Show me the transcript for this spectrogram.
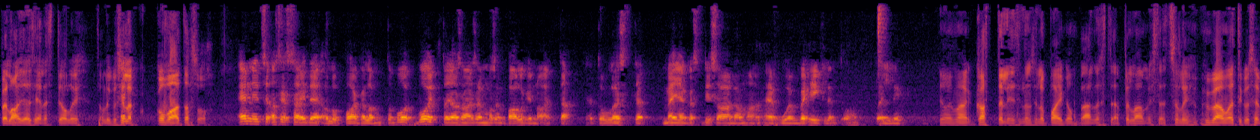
pelaajia siellä sitten oli? Oliko siellä Et, kovaa taso? En itse asiassa itse ollut paikalla, mutta vo- voittaja sai semmoisen palkinnon, että se tulee sitten meidän kanssa designaamaan yhden uuden vehiklen tuohon peliin. Joo, mä kattelin silloin silloin paikan päällä sitä pelaamista, että se oli hyvä, että kun se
